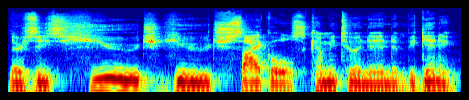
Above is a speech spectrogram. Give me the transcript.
There's these huge, huge cycles coming to an end and beginning.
